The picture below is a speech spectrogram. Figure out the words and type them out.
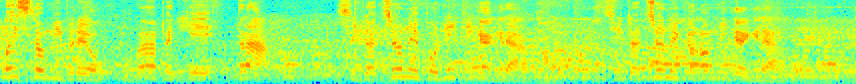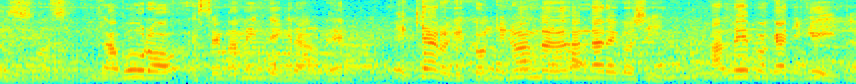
Questo mi preoccupa perché tra situazione politica grave, situazione economica grave, lavoro estremamente grave, è chiaro che continuando ad andare così, all'epoca di Goethe,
